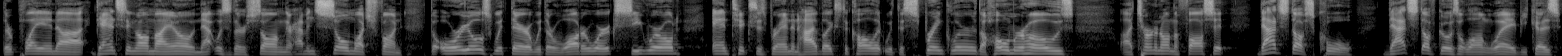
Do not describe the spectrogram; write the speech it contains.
they're playing uh, "Dancing on My Own." That was their song. They're having so much fun. The Orioles with their with their waterworks, SeaWorld antics, as Brandon Hyde likes to call it, with the sprinkler, the Homer hose, uh, turning on the faucet. That stuff's cool. That stuff goes a long way because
